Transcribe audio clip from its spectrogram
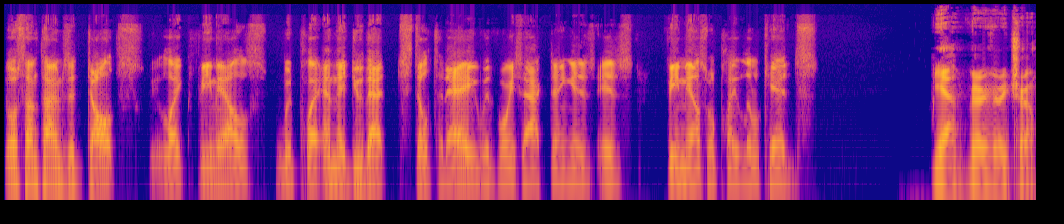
Well, sometimes adults, like females, would play, and they do that still today with voice acting. Is is females will play little kids. Yeah, very very true.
